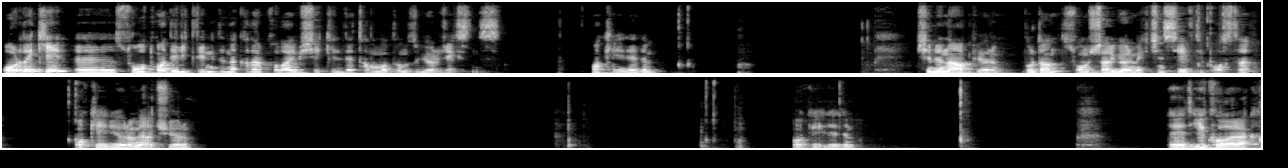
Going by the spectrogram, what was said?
Oradaki e, soğutma deliklerini de ne kadar kolay bir şekilde tanımladığımızı göreceksiniz. OK dedim. Şimdi ne yapıyorum? Buradan sonuçları görmek için CFD posta OK diyorum ve açıyorum. OK dedim. Evet ilk olarak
